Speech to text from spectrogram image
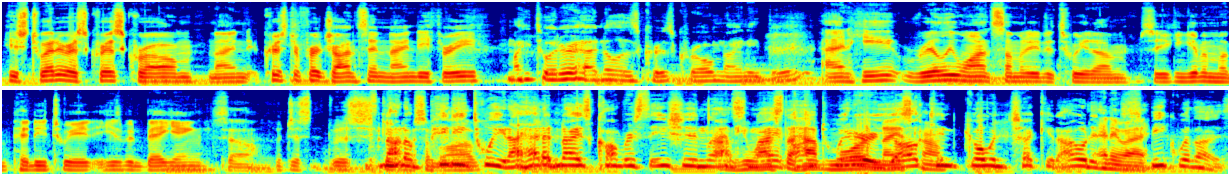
his Twitter is Chris Chrome, nine, Christopher Johnson 93, My Twitter handle is Chris Chrome93. and he really wants somebody to tweet him, so you can give him a pity tweet. He's been begging, so we just just It's give not him a some pity love. tweet. I had a nice conversation last he night wants to on have Twitter. more nice Y'all com- can go and check it out and Anyway. speak with us.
